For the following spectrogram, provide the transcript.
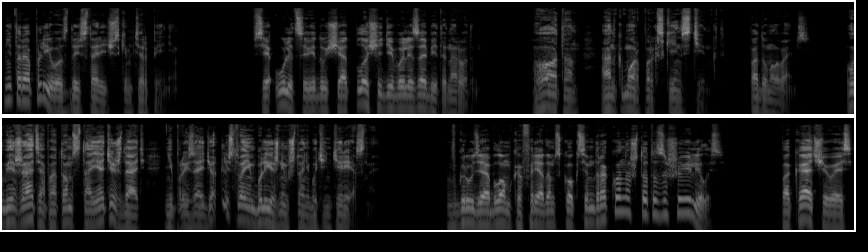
неторопливо, с доисторическим терпением. Все улицы, ведущие от площади, были забиты народом. «Вот он, анкморпоргский инстинкт», — подумал Ваймс. Убежать, а потом стоять и ждать, не произойдет ли с твоим ближним что-нибудь интересное. В груди обломков рядом с когтем дракона что-то зашевелилось. Покачиваясь,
